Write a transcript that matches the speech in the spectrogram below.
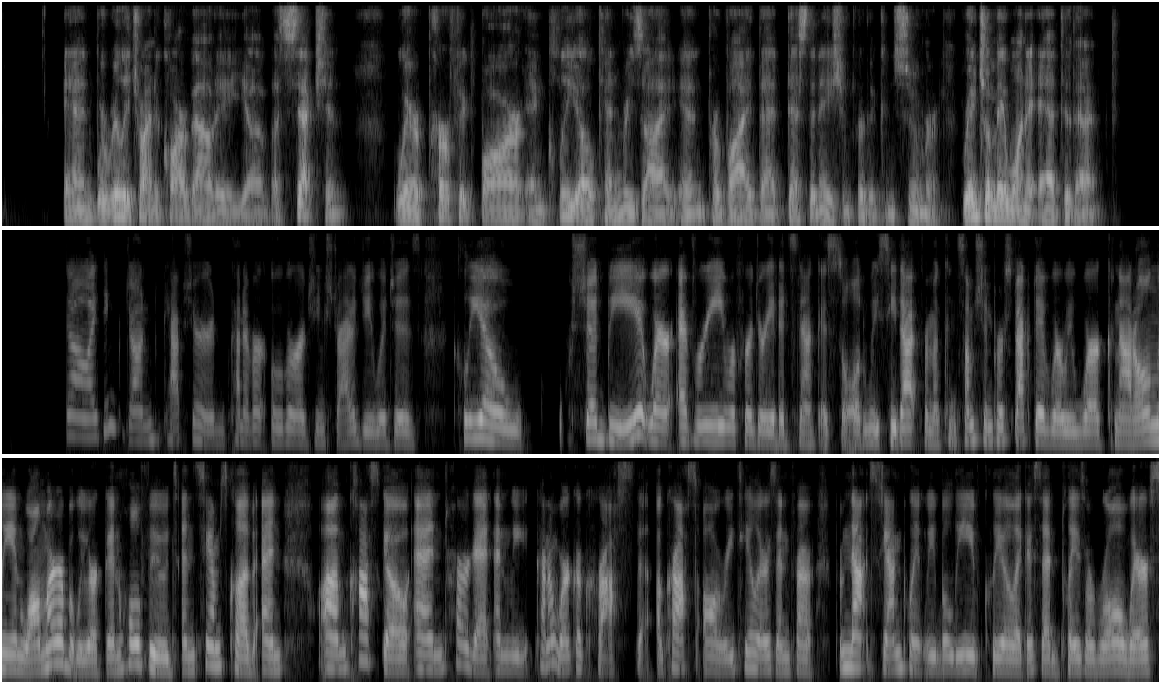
And we're really trying to carve out uh, a section where Perfect Bar and Clio can reside and provide that destination for the consumer. Rachel may wanna add to that. No, I think John captured kind of our overarching strategy, which is Clio should be where every refrigerated snack is sold. We see that from a consumption perspective, where we work not only in Walmart, but we work in Whole Foods and Sam's Club and um, Costco and Target, and we kinda work across all retailers. And from from that standpoint, we believe Clio, like I said, plays a role where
